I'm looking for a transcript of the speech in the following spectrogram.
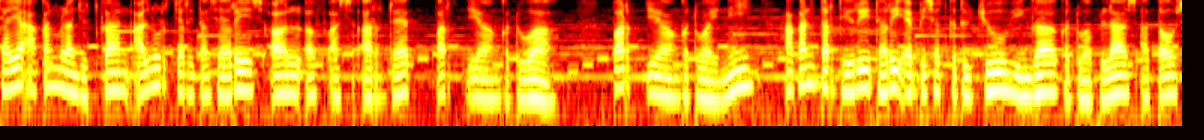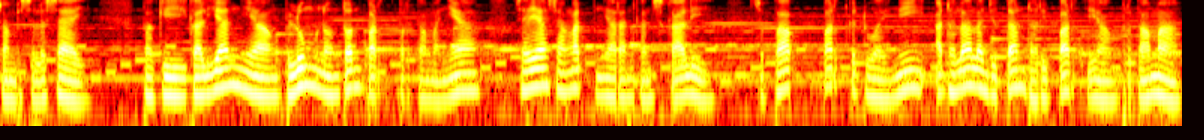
saya akan melanjutkan alur cerita series All of Us Are Dead part yang kedua. Part yang kedua ini akan terdiri dari episode ke-7 hingga ke-12 atau sampai selesai. Bagi kalian yang belum menonton part pertamanya, saya sangat menyarankan sekali sebab part kedua ini adalah lanjutan dari part yang pertama.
